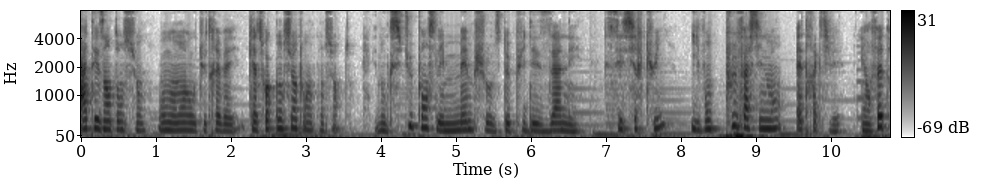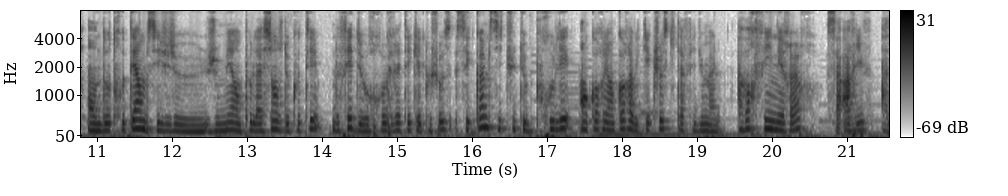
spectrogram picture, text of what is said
à tes intentions au moment où tu te réveilles, qu'elles soient conscientes ou inconscientes. Donc, si tu penses les mêmes choses depuis des années, ces circuits, ils vont plus facilement être activés. Et en fait, en d'autres termes, si je, mets un peu la science de côté, le fait de regretter quelque chose, c'est comme si tu te brûlais encore et encore avec quelque chose qui t'a fait du mal. Avoir fait une erreur, ça arrive à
